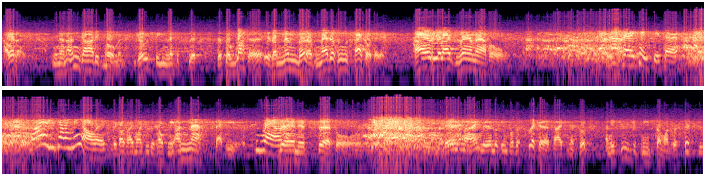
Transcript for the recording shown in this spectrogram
However, in an unguarded moment, Josephine let it slip that the rotter is a member of Madison's faculty. How do you like them apples? Not very tasty, sir. Why are you telling me all this? Because I want you to help me unmask that heel. Well, Then it's settled. Bear in mind, we're looking for the flicker type, Miss Brooks. And if you should need someone to assist you,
